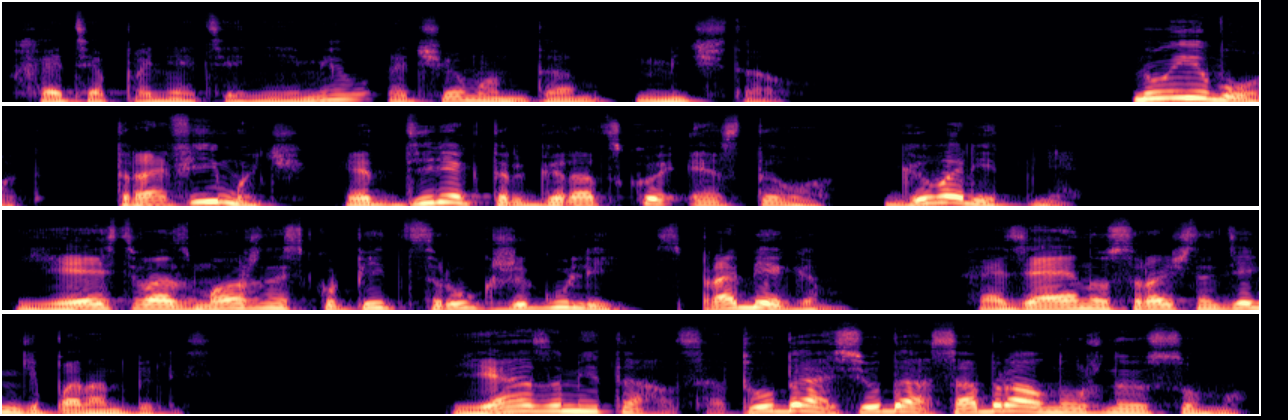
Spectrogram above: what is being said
хотя понятия не имел, о чем он там мечтал. Ну и вот, Трофимыч, это директор городской СТО, говорит мне. Есть возможность купить с рук «Жигули» с пробегом. Хозяину срочно деньги понадобились. Я заметался, туда-сюда, собрал нужную сумму.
